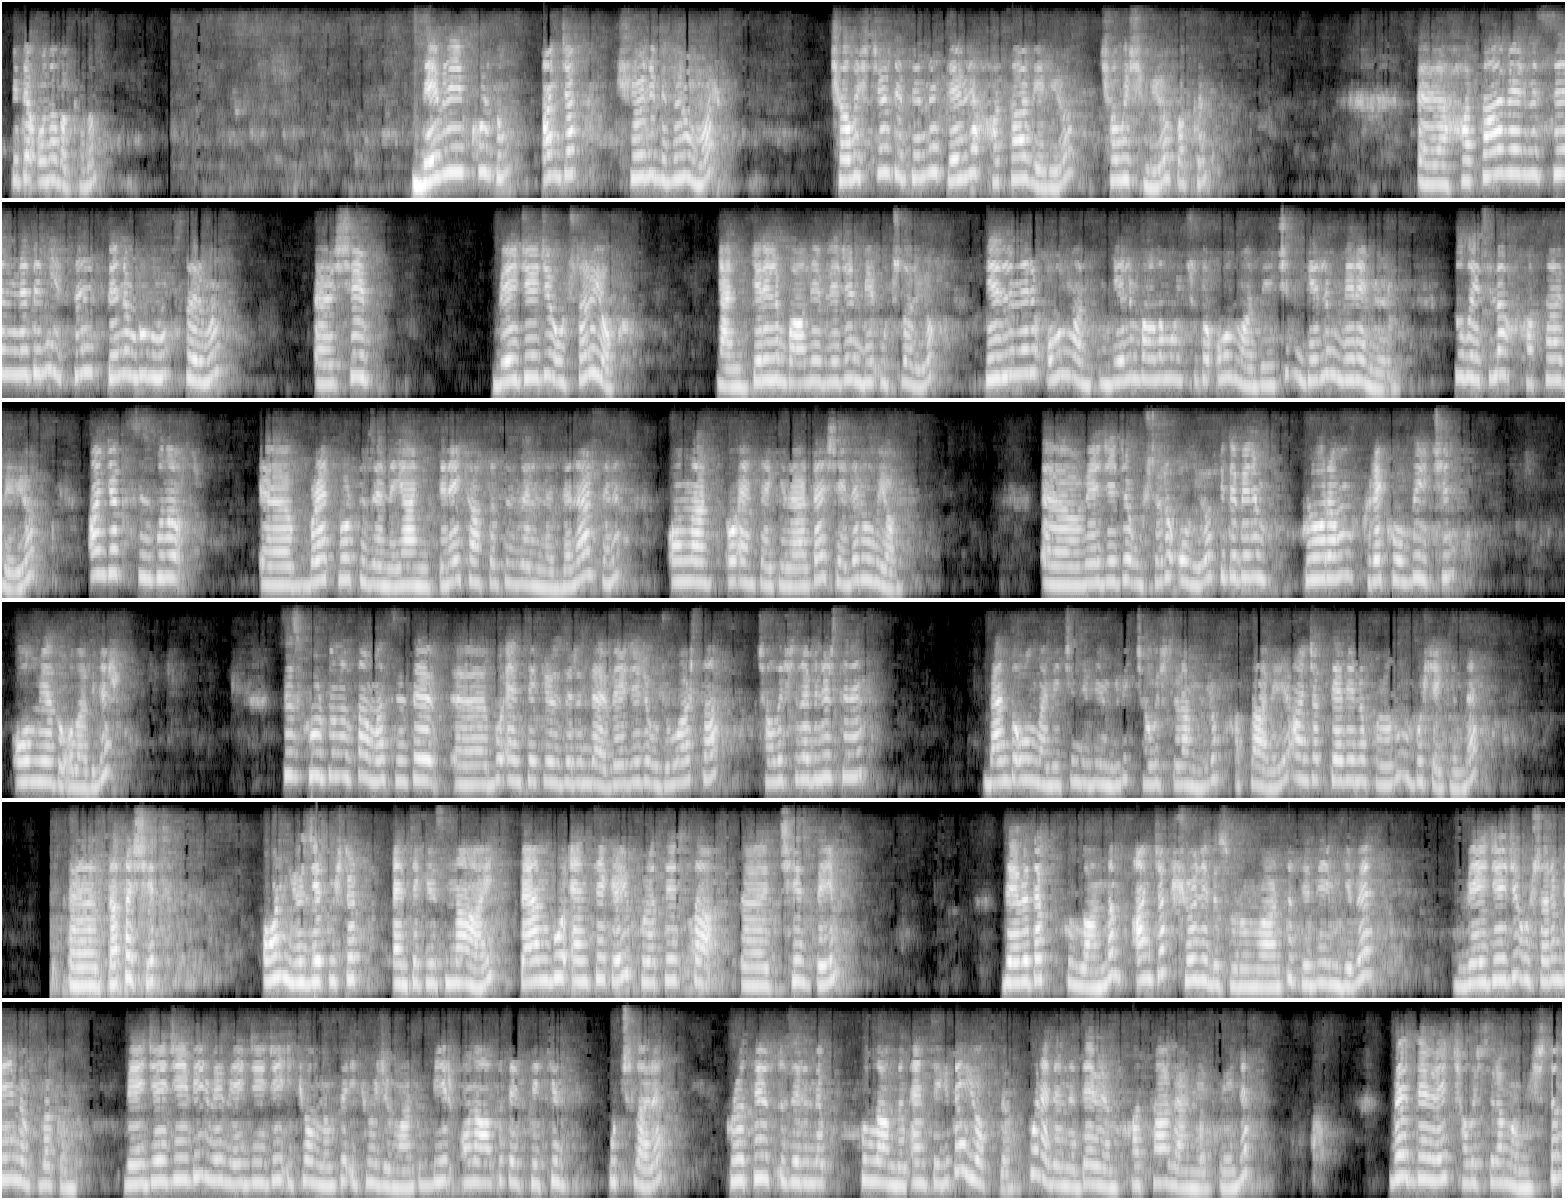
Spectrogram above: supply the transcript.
Bir de ona bakalım. Devreyi kurdum ancak şöyle bir durum var. Çalıştır dediğinde devre hata veriyor. Çalışmıyor. Bakın e, hata vermesinin nedeni ise benim bu muxlarımın e, şey VCC uçları yok. Yani gerilim bağlayabileceğim bir uçları yok. Gerilimleri olmadı, gerilim bağlama uçu da olmadığı için gerilim veremiyorum. Dolayısıyla hata veriyor. Ancak siz bunu e, breadboard üzerine yani deney tahtası üzerine denerseniz onlar o entegrelerde şeyler oluyor. E, VCC uçları oluyor. Bir de benim programım crack olduğu için olmaya da olabilir. Siz kurduğunuzda ama sizde e, bu entegre üzerinde VCC ucu varsa çalıştırabilirsiniz. Ben de olmadığı için dediğim gibi çalıştıramıyorum. Hata veriyor. Ancak devrenin kurulumu bu şekilde. E, datasheet 10.174 entegresine ait. Ben bu entegreyi Proteus'ta e, çizdim devrede kullandım. Ancak şöyle bir sorun vardı. Dediğim gibi VCC uçlarım benim yok. Bakın. VCC1 ve VCC2 olmak üzere iki ucum vardı. 1, 16 ve 8 uçları Proteus üzerinde kullandığım entegrite yoktu. Bu nedenle devrem hata vermekteydi. Ve devreyi çalıştıramamıştım.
